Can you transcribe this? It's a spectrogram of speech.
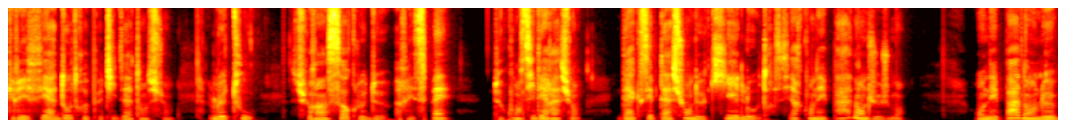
greffées à d'autres petites attentions, le tout sur un socle de respect, de considération, d'acceptation de qui est l'autre, c'est-à-dire qu'on n'est pas dans le jugement. On n'est pas dans le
